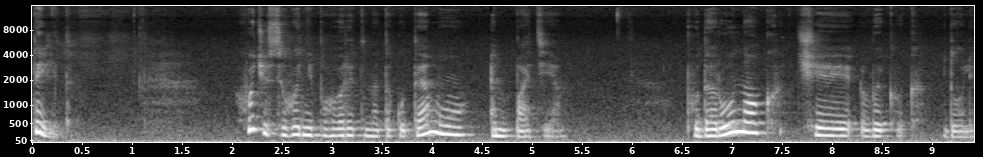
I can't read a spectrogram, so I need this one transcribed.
Привіт! Хочу сьогодні поговорити на таку тему емпатія. Подарунок чи виклик долі.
